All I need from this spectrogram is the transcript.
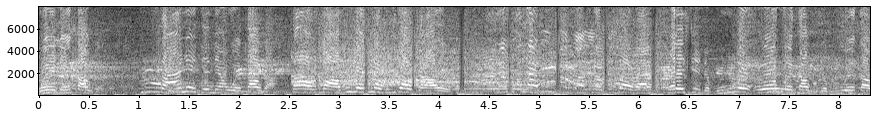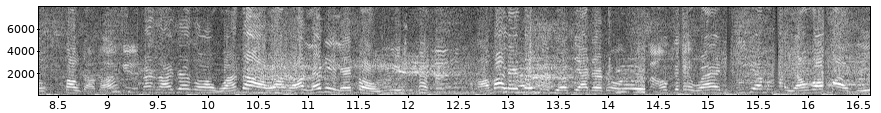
ဝယ်လဲတောက်တယ်စားနေတင်တင်ဝယ်တောက်တာတောက်မှာဘူးလည်းနှစ်ဘူးတောက်တာတယ် တောက်တာအဲ့ဒါချင်းတဘူးပဲအဲဝယ်တောက်တဘူးပဲတောက်တောက်တာပါခံစားချက်တော့ဝမ်းသာတော့နော်လက်တွေလည်းတော်ကြီးအမလည်းတိတ်မပြောပြတတ်တော့ဟုတ်ကဲ့ဝါဒီကမှရောင်းသွားမှဈေး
